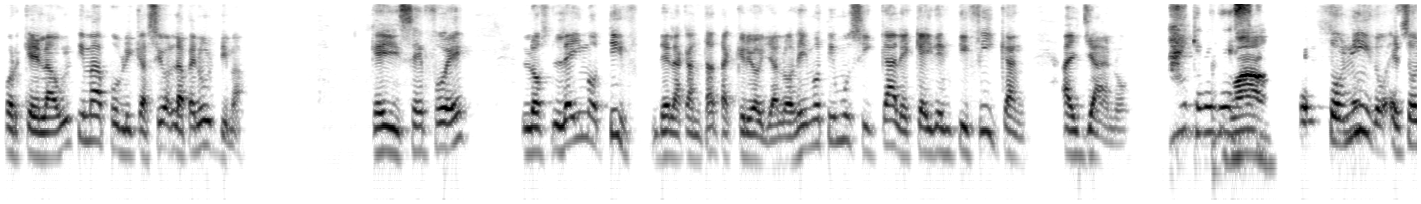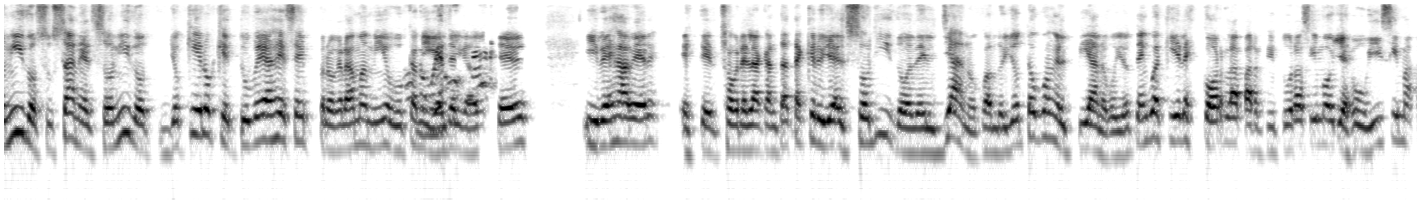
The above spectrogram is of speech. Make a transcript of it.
porque la última publicación, la penúltima que hice fue los leitmotiv de la cantata criolla, los leitmotiv musicales que identifican al llano. ¡Ay, qué belleza! El sonido, el sonido, Susana, el sonido. Yo quiero que tú veas ese programa mío, busca Miguel Delgado y ves a ver este, sobre la cantata criolla, el sonido del llano, cuando yo toco en el piano, porque yo tengo aquí el score, la partitura así mollejuísima,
